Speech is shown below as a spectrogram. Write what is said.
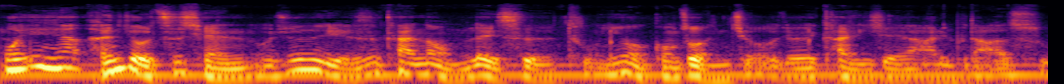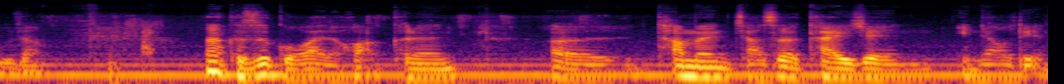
我印象很久之前，我觉得也是看那种类似的图，因为我工作很久，我就会看一些阿里不达的书这样。那可是国外的话，可能呃，他们假设开一间饮料店，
